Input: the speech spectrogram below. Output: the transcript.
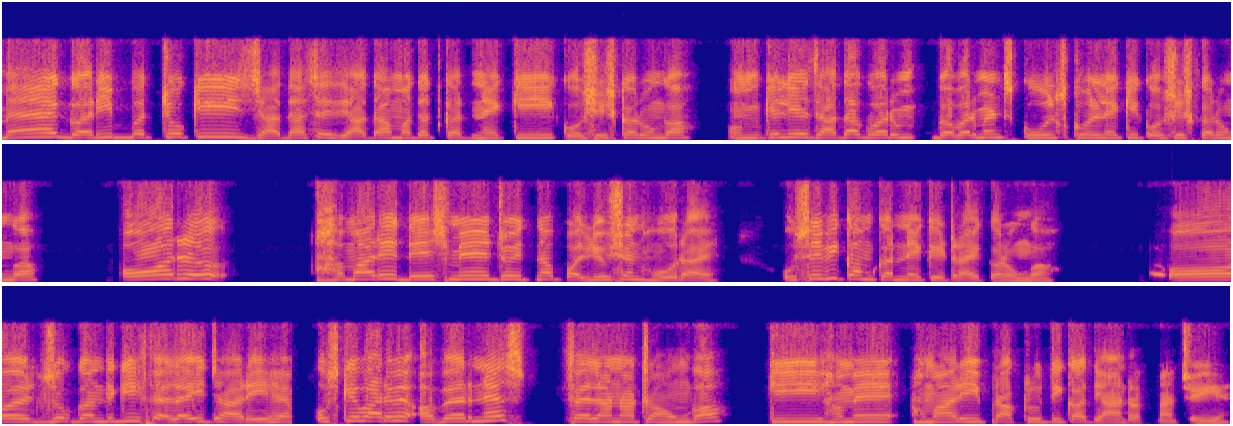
मैं गरीब बच्चों की ज़्यादा से ज़्यादा मदद करने की कोशिश करूँगा उनके लिए ज़्यादा गवर्नमेंट स्कूल्स खोलने की कोशिश करूँगा और हमारे देश में जो इतना पॉल्यूशन हो रहा है उसे भी कम करने की ट्राई करूँगा। और जो गंदगी फैलाई जा रही है उसके बारे में अवेयरनेस फैलाना चाहूँगा कि हमें हमारी प्रकृति का ध्यान रखना चाहिए।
